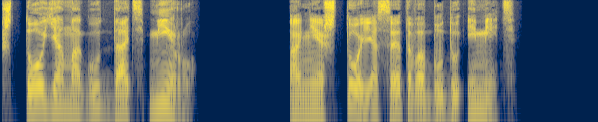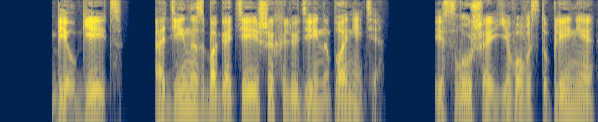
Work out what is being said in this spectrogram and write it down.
что я могу дать миру, а не что я с этого буду иметь. Билл Гейтс один из богатейших людей на планете. И слушая его выступление,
